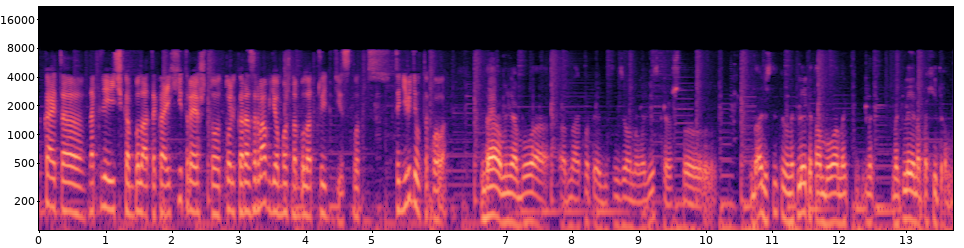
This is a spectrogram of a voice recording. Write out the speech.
какая-то наклеечка была такая хитрая, что только разорвав ее можно было открыть диск. Вот ты не видел такого? Да, у меня была одна копия лицензионного диска, что да, действительно наклейка там была на, на, наклеена по-хитрому.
